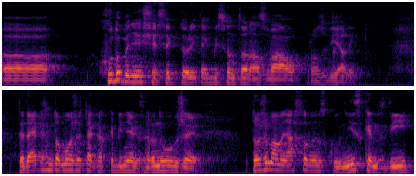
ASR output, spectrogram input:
uh, chudobnejšie sektory, tak by som to nazval, rozvíjali. Teda ja by som to možno tak akoby nejak zhrnul, že to, že máme na Slovensku nízke mzdy,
